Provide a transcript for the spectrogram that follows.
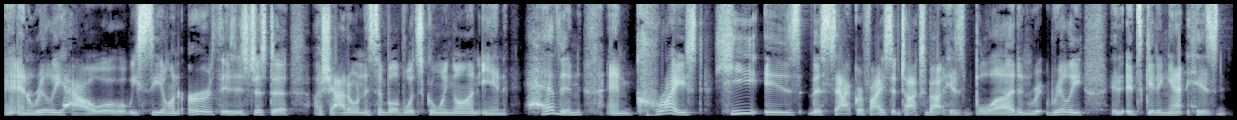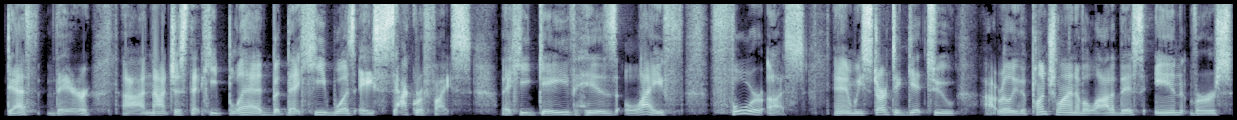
and really how what we see on earth is, just a, a shadow and a symbol of what's going on in heaven. And Christ, He is the sacrifice. It talks about His blood, and re- really it's getting at His death there. Uh, not just that He bled, but that He was a sacrifice, that He gave His life for us. And we start to get to uh, really the punchline of a lot of this in verse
